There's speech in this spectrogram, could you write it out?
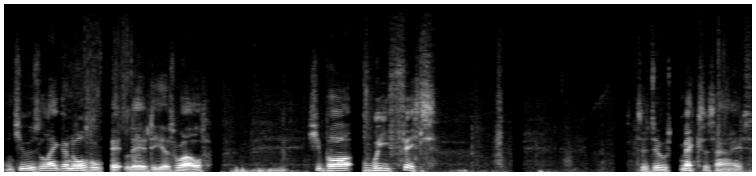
and she was like an overweight lady as well she bought Wii Fit to do some exercise.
